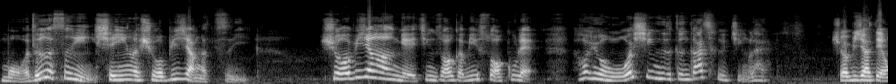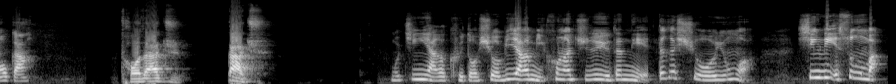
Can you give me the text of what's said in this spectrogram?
毛头的声音吸引了小皮匠的注意。小皮匠的眼睛朝搿面扫过来，哎哟，我心是更加抽紧了。小皮匠对我讲：“讨债句，家句。”我惊讶地看到小皮匠的面孔上居然有得难得的笑容哦，心里一松嘛，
